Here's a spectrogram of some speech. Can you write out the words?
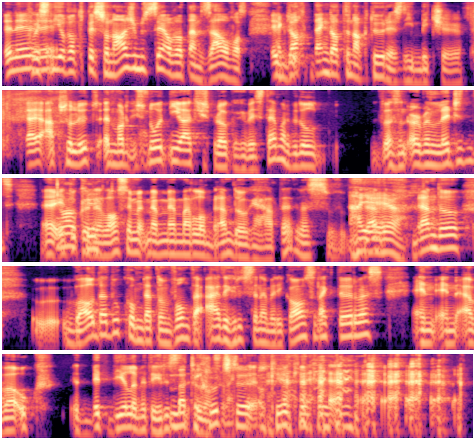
Nee, nee, ik wist nee. niet of dat het personage moest zijn of dat hem zelf was. Ik Ik dacht, denk dat het een acteur is die een beetje... ja, ja, absoluut. En, maar het is nooit niet uitgesproken geweest. Hè? Maar ik bedoel, het was een urban legend. Eh, Hij heeft Ah, ook een relatie met, met, met Marlon Brando gehad. Hè? Dat was, Ah, ja, ja. Brando eh, wou dat ook, omdat hij vond dat hij de grootste Amerikaanse acteur was. En, en hij wou ook het bed delen met de grootste Met de Engelse grootste... acteur. Oké, oké, oké.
